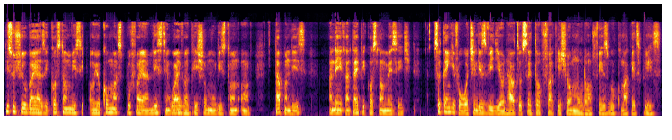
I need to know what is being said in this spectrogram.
This will show buyers a custom message on your commerce profile and listing while vacation mode is turned on. Tap on this and then you can type a custom message. So thank you for watching this video on how to set up vacation mode on Facebook Marketplace.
